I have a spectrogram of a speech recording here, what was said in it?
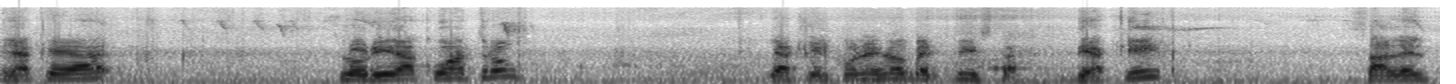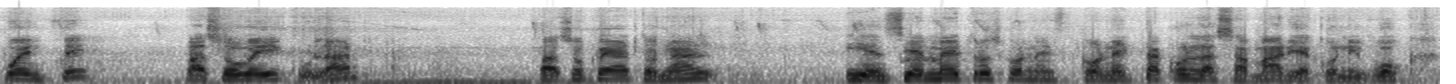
Ya queda Florida 4 y aquí el colegio adventista. De aquí sale el puente, paso vehicular, paso peatonal y en 100 metros con- conecta con la Samaria, con Iwoca.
